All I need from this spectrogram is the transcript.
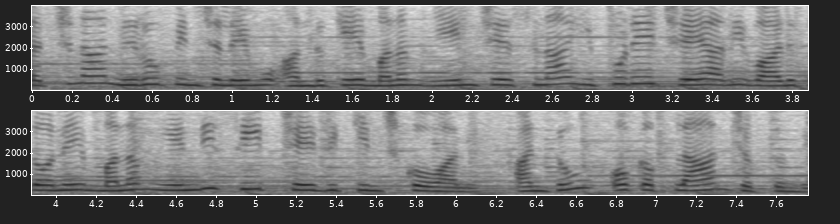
చచ్చినా నిరూపించలేము. అందుకే మనం ఏం చేసినా ఇప్పుడే చేయాలి. వాడితోనే మనం ఎండి సీట్ చేజిక్కించుకోవాలి అంటూ ఒక ప్లాన్ చెప్తుంది.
